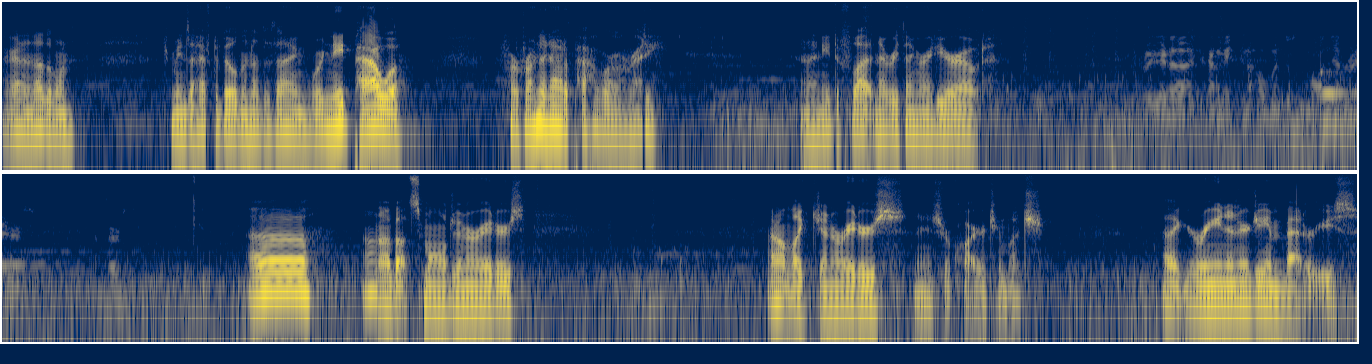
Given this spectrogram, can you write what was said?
I got another one. Which means I have to build another thing. We need power. We're running out of power already. And I need to flatten everything right here out. We're gonna try making a whole bunch of small generators at first. Uh, I don't know about small generators. I don't like generators. They just require too much. I like green energy and batteries.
